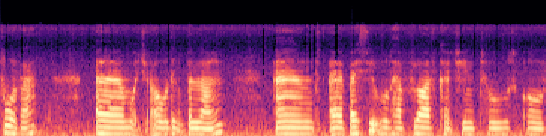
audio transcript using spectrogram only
for that, um, which I will link below. And uh, basically, we'll have life coaching tools of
